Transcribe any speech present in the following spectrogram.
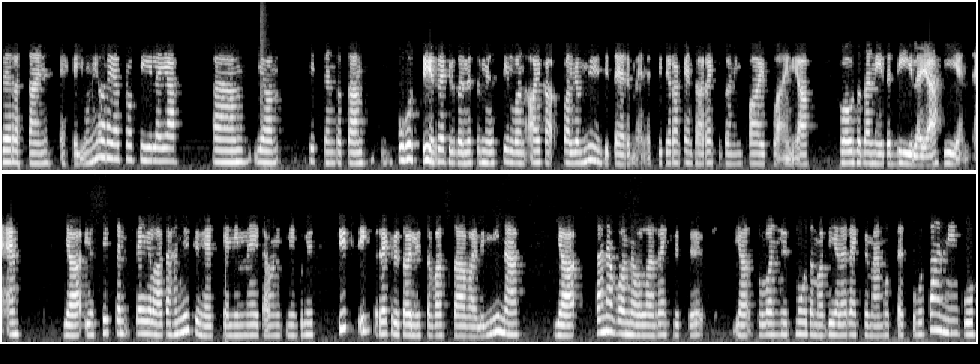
verrattain ehkä junioria profiileja. Ja sitten tota, puhuttiin rekrytoinnista myös silloin aika paljon myyntitermein, että piti rakentaa rekrytoinnin pipeline ja klousata niitä diilejä jne. Ja jos sitten peilaa tähän nykyhetkeen, niin meitä on niin nyt yksi rekrytoinnista vastaava, eli minä, ja tänä vuonna ollaan rekrytty ja tullaan nyt muutama vielä rekrymään, mutta puhutaan niin kuin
